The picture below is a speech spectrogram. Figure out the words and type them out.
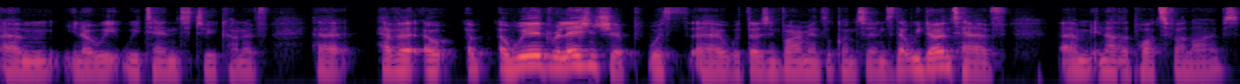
um, you know, we we tend to kind of uh, have a, a, a weird relationship with uh, with those environmental concerns that we don't have um, in other parts of our lives.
